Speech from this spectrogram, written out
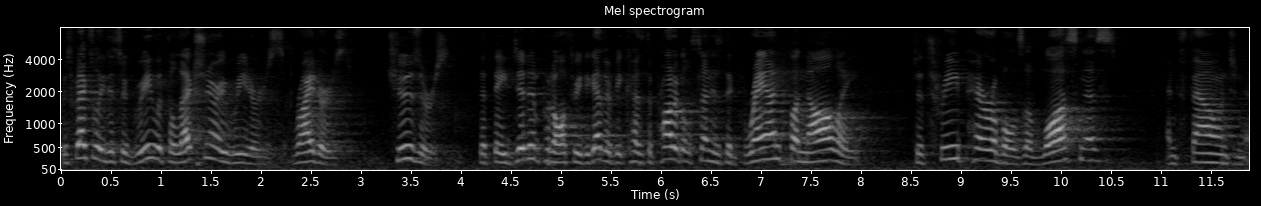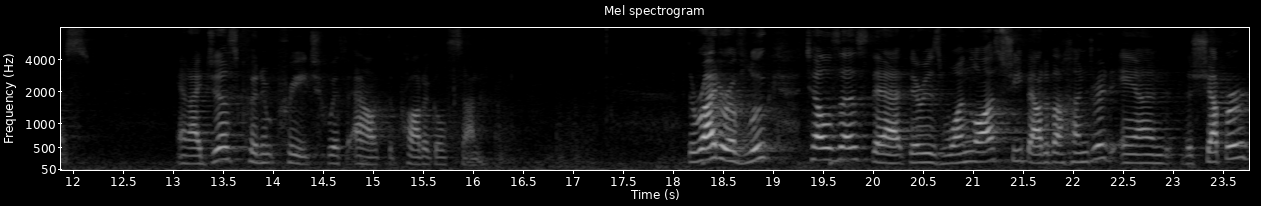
respectfully disagree with the lectionary readers, writers, choosers, that they didn't put all three together because the prodigal son is the grand finale to three parables of lostness and foundness. And I just couldn't preach without the prodigal son. The writer of Luke tells us that there is one lost sheep out of a hundred, and the shepherd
